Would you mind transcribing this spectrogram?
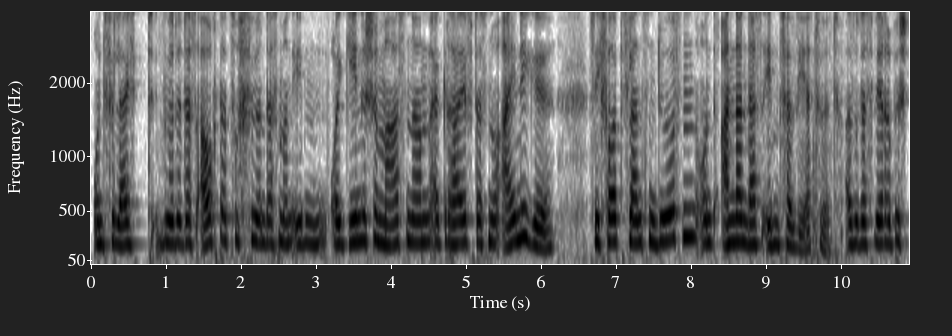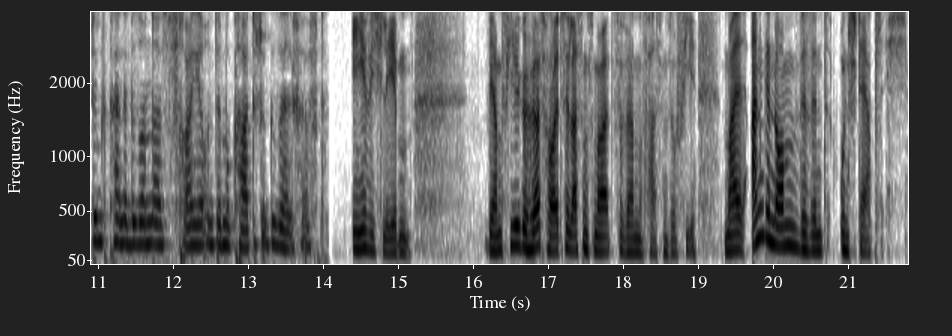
Und vielleicht würde das auch dazu führen, dass man eben eugenische Maßnahmen ergreift, dass nur einige sich fortpflanzen dürfen und anderen das eben verwehrt wird. Also das wäre bestimmt keine besonders freie und demokratische Gesellschaft. Ewig leben. Wir haben viel gehört heute. Lass uns mal zusammenfassen, Sophie. Mal angenommen, wir sind unsterblich.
